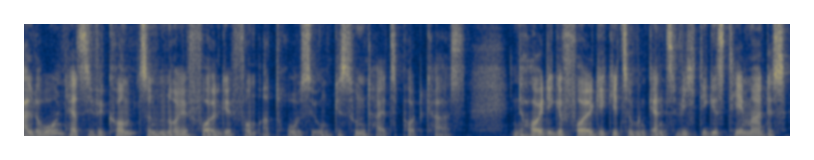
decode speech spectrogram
Hallo und herzlich willkommen zu einer neuen Folge vom Arthrose- und Gesundheitspodcast. In der heutigen Folge geht es um ein ganz wichtiges Thema, das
